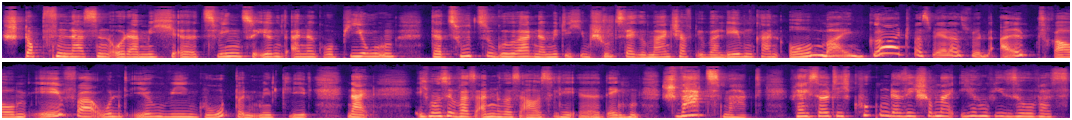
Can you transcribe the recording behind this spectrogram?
stopfen lassen oder mich äh, zwingen, zu irgendeiner Gruppierung dazuzugehören, damit ich im Schutz der Gemeinschaft überleben kann. Oh mein Gott, was wäre das für ein Albtraum? Eva und irgendwie ein Gruppenmitglied. Nein, ich muss mir was anderes ausdenken. Äh, Schwarzmarkt. Vielleicht sollte ich gucken, dass ich schon mal irgendwie so was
